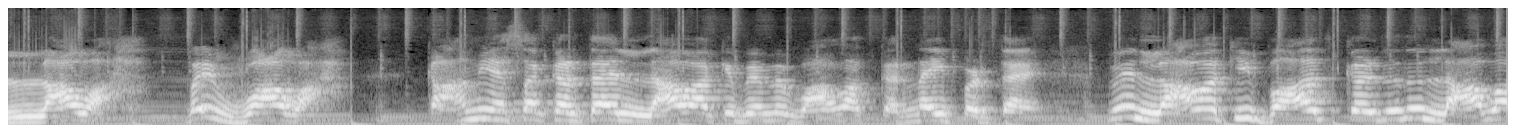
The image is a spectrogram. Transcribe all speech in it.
लावा। भाई वाह वाह, काम ही ऐसा करता है, लावा के भी में वाह वाह करना ही पड़ता है। वे लावा की बात करते तो लावा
